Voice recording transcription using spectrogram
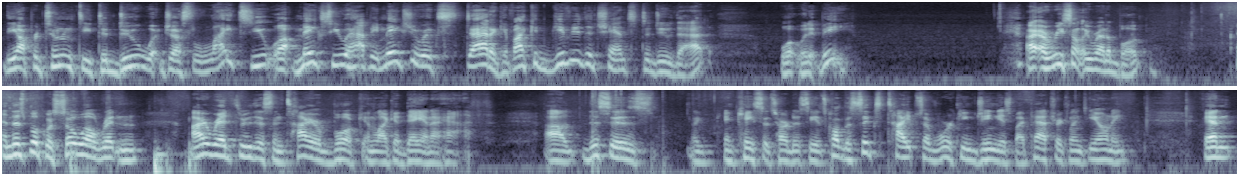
the opportunity to do what just lights you up, makes you happy, makes you ecstatic, if I could give you the chance to do that, what would it be? I, I recently read a book and this book was so well written, I read through this entire book in like a day and a half. Uh, this is, in case it's hard to see, it's called The Six Types of Working Genius by Patrick Lencioni. And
